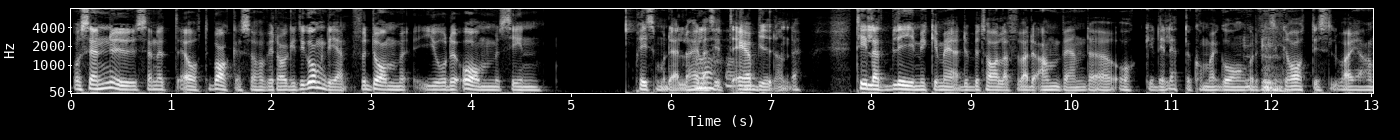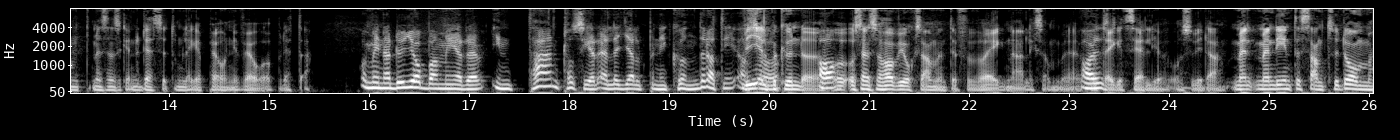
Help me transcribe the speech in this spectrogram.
Och sen nu, sen ett år tillbaka, så har vi dragit igång det igen. För de gjorde om sin prismodell och hela Aha. sitt erbjudande. Till att bli mycket mer, du betalar för vad du använder och det är lätt att komma igång och det finns en gratis variant. Men sen ska du dessutom lägga på nivåer på detta. Och menar du jobbar med det internt hos er eller hjälper ni kunder att... Alltså, vi hjälper kunder ja. och, och sen så har vi också använt det för våra egna, liksom, eh, Ja, vårt eget sälj och så vidare. Men, men det är intressant hur de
